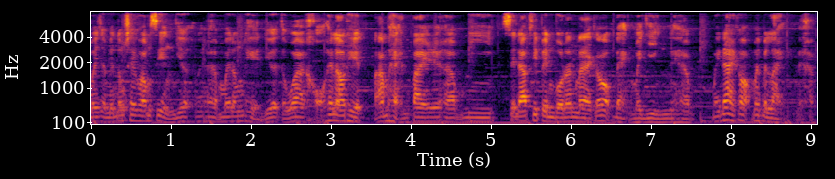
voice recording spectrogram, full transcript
ไม่จำเป็นต้องใช้ความเสี่ยงเยอะนะครับ ไม่ต้องเทรดเยอะ แต่ว่าขอให้เราเทรดตามแผนไปนะครับ มีเซตอัพที่เป็นโบนัสมาก็แบ่งมายิงนะครับ ไม่ได้ก็ไม่เป็นไรนะครับ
